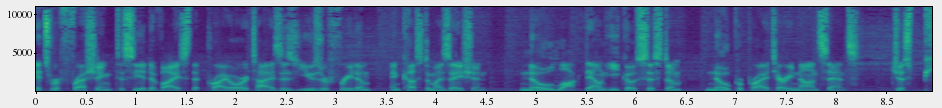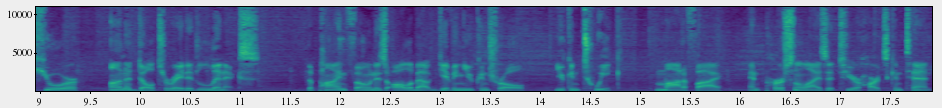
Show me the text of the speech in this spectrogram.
It's refreshing to see a device that prioritizes user freedom and customization. No lockdown ecosystem, no proprietary nonsense. Just pure, unadulterated Linux. The PinePhone is all about giving you control. You can tweak, modify, and personalize it to your heart's content.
